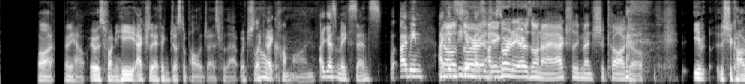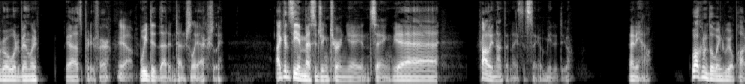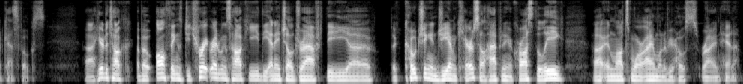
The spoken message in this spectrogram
Uh, anyhow, it was funny. He actually, I think, just apologized for that, which, like, oh, I, come on. I guess makes sense. I mean, I no, can see sorry. him messaging. I'm sorry to Arizona. I actually meant Chicago. Even, Chicago would have been like, "Yeah, that's pretty fair. yeah. We did that intentionally." Actually, I could see him messaging Tourigny and saying, "Yeah, probably not the nicest thing of me to do." Anyhow, welcome to the Winged Wheel Podcast, folks. Uh, here to talk about all things Detroit Red Wings hockey, the NHL draft, the uh, the coaching and GM carousel happening across the league, uh, and lots more. I am one of your hosts, Ryan Hanna.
